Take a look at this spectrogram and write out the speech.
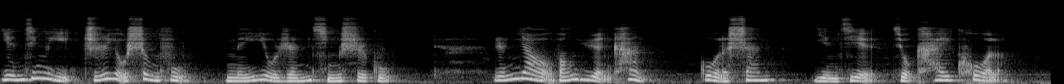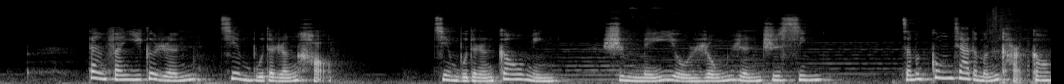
眼睛里只有胜负，没有人情世故。人要往远看，过了山，眼界就开阔了。但凡一个人见不得人好，见不得人高明。是没有容人之心。咱们公家的门槛高，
